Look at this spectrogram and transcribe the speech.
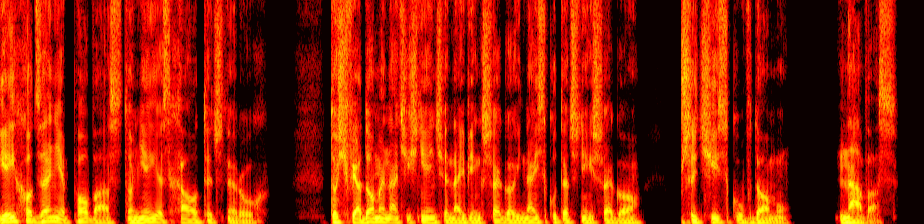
Jej chodzenie po was to nie jest chaotyczny ruch. To świadome naciśnięcie największego i najskuteczniejszego przycisku w domu. Na was.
